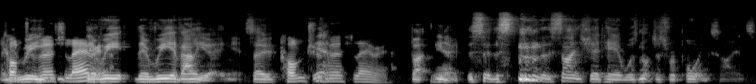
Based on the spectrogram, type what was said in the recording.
and they're re- Controversial they're area. re, they're re-evaluating it so controversial area. But you Yeah. know, the, so the, the science shed here was not just reporting science;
